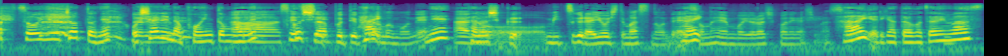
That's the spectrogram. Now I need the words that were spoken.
そういうちょっとね、おしゃれなポイントもね、あーセンスアップっていうコラムもね、はいね、楽しく。3つぐらい用意してますので、はいその辺もよろしくお願いします。はい、ありがとうございます。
